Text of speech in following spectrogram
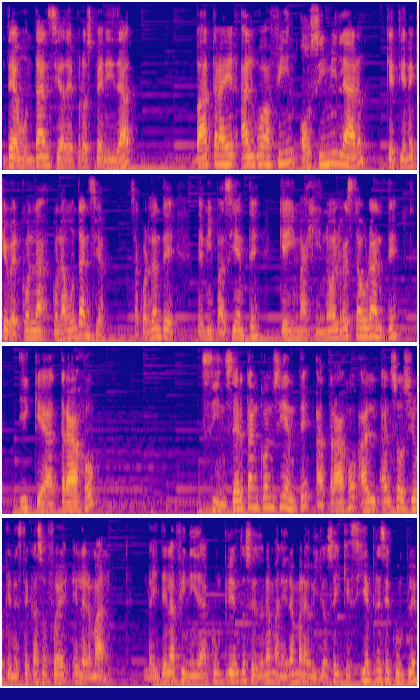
de abundancia, de prosperidad, va a traer algo afín o similar que tiene que ver con la, con la abundancia. ¿Se acuerdan de, de mi paciente que imaginó el restaurante y que atrajo, sin ser tan consciente, atrajo al, al socio, que en este caso fue el hermano? Ley de la afinidad cumpliéndose de una manera maravillosa y que siempre se cumple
